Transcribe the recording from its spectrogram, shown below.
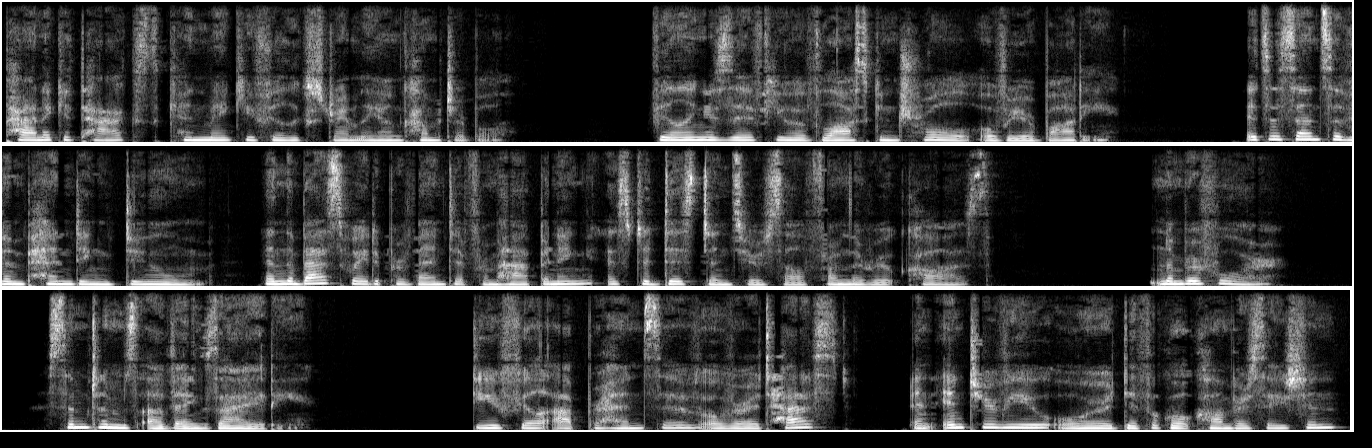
panic attacks can make you feel extremely uncomfortable, feeling as if you have lost control over your body. It's a sense of impending doom, and the best way to prevent it from happening is to distance yourself from the root cause. Number four, symptoms of anxiety. Do you feel apprehensive over a test, an interview, or a difficult conversation?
